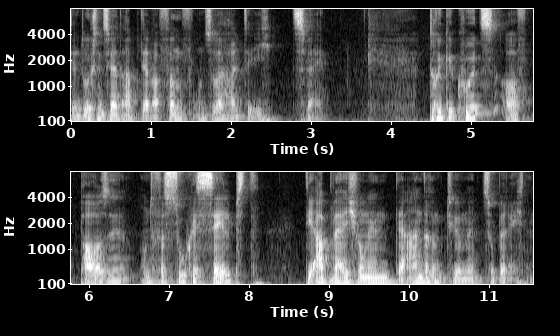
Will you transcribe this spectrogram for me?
den Durchschnittswert ab, der war 5 und so erhalte ich 2. Drücke kurz auf Pause und versuche selbst die Abweichungen der anderen Türme zu berechnen.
